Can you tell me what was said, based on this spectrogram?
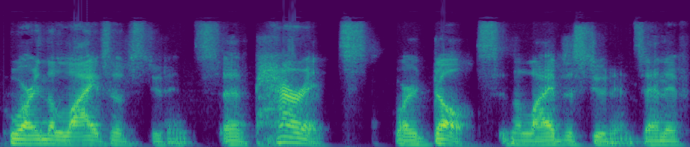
who are in the lives of students and parents who are adults in the lives of students. And if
